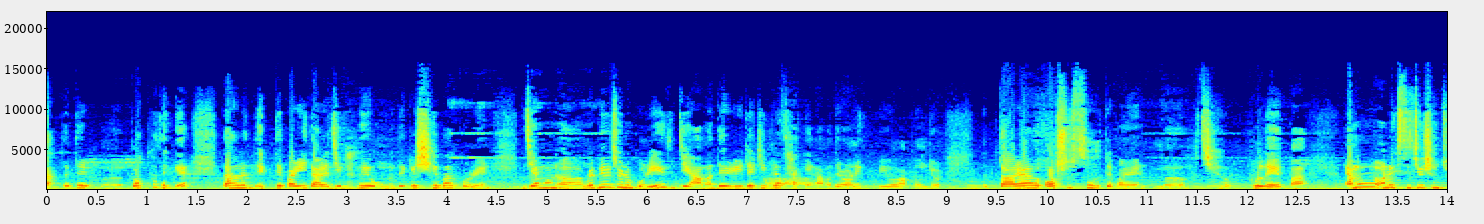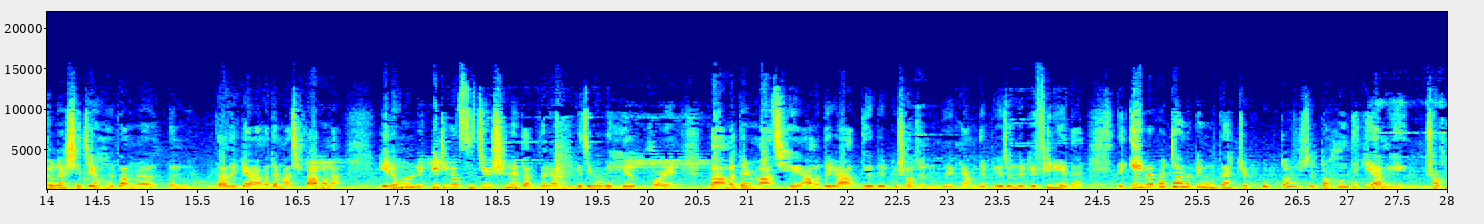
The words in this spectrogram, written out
ডাক্তারদের পক্ষ থেকে, তাহলে দেখতে পারি তারা যেভাবে অন্যদেরকে সেবা করেন। যেমন আমরা বিবেচনা করি যে আমাদের রিলেটিভরা থাকেন, আমাদের অনেক প্রিয় আপনজন, তারা অসুস্থ হতে পারেন হলে বা এমন অনেক সিচুয়েশন চলে আসে যে হয়তো আমরা তাদেরকে আর আমাদের মাঝে পাবো না। এই ধরনের ক্রিটিক্যাল সিচুয়েশনে ডাক্তাররা আমাদেরকে যেভাবে হেল্প করেন বা আমাদের মাঝে আমাদের আত্মীয়দেরকে, স্বজনদেরকে, আমাদের প্রিয়জনদেরকে ফিরিয়ে দেয়, তো এই ব্যাপারটা আমাকে মূলত অ্যাট্রাক্ট করতো। তখন থেকে আমি স্বপ্ন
